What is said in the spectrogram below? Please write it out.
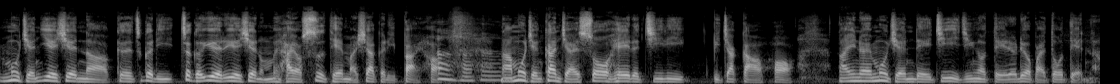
目前月线呢，跟这个礼这个月的月线，我们还有四天嘛，下个礼拜哈。那目前看起来收黑的几率比较高哦。那因为目前累积已经有跌了六百多点了。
